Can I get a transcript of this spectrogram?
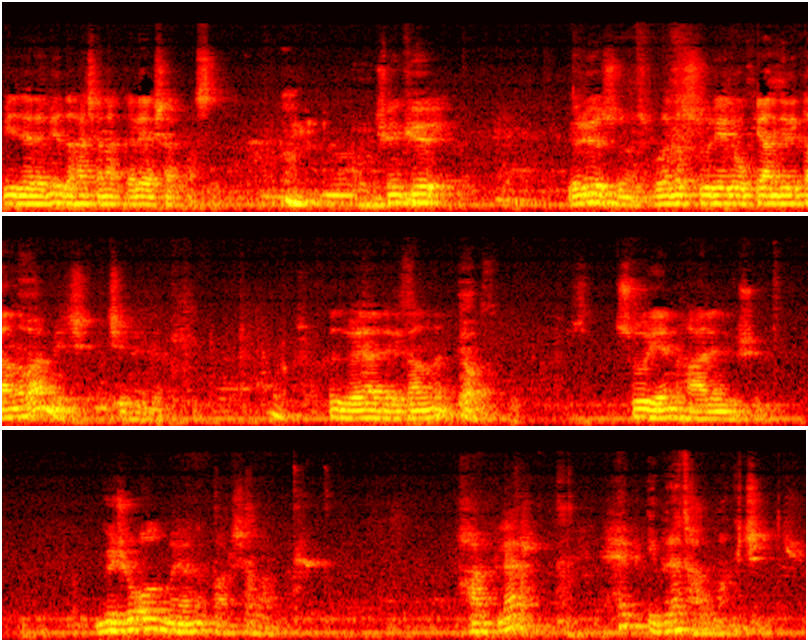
bizlere bir daha Çanakkale yaşatmasın. Çünkü görüyorsunuz burada Suriyeli okuyan delikanlı var mı hiç içimizde? Kız veya delikanlı yok. Suriye'nin halini düşünün. Gücü olmayanı parçalarlar. Harpler hep ibret almak içindir.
